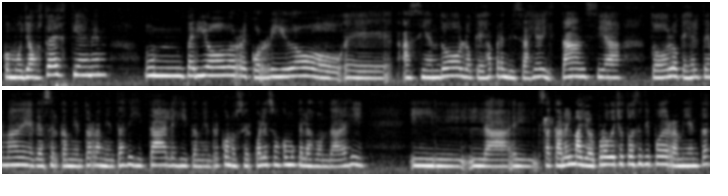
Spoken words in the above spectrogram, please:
como ya ustedes tienen un periodo recorrido eh, haciendo lo que es aprendizaje a distancia, todo lo que es el tema de, acercamiento a herramientas digitales y también reconocer cuáles son como que las bondades y, y la, el sacar el mayor provecho a todo este tipo de herramientas,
